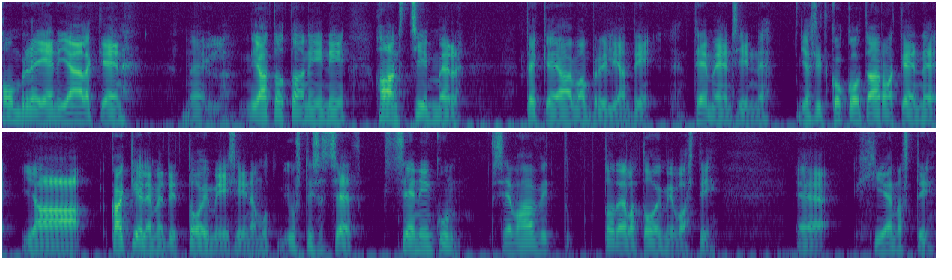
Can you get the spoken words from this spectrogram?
hombrejen jälkeen. Ne, Kyllä. Ja tota, niin, niin Hans Zimmer tekee aivan briljantin temeen sinne. Ja sitten koko tämä rakenne ja kaikki elementit toimii siinä, mutta justiinsa se, että se, niin kun, se vaan vittu todella toimivasti, eh, hienosti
